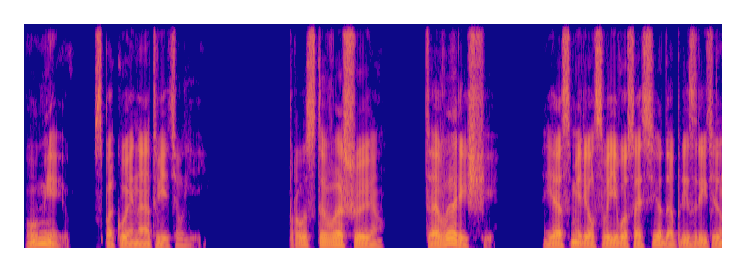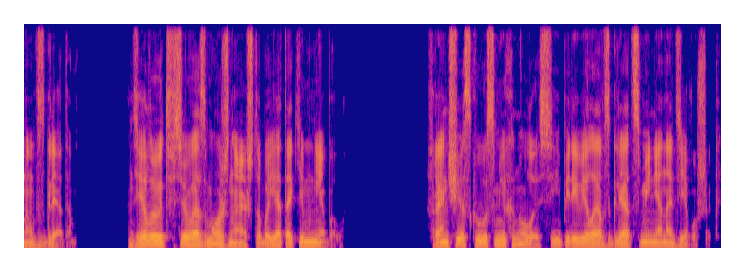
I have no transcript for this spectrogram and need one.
«Умею», — спокойно ответил ей. «Просто ваши... товарищи...» Я смерил своего соседа презрительным взглядом. «Делают все возможное, чтобы я таким не был». Франческа усмехнулась и перевела взгляд с меня на девушек.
